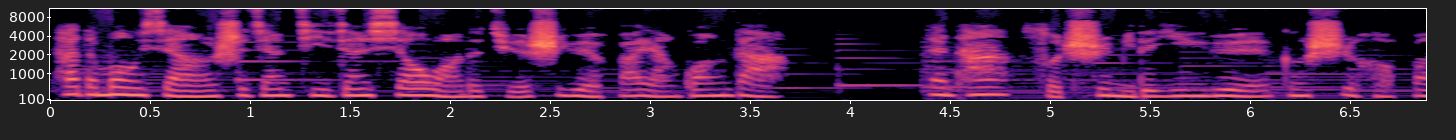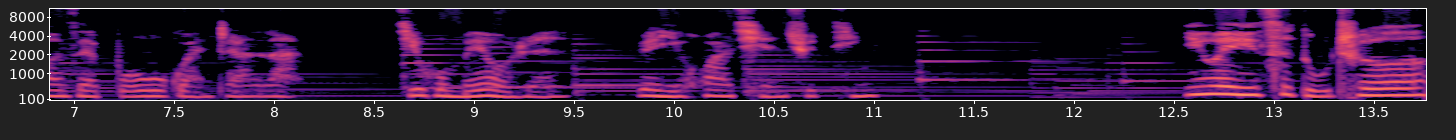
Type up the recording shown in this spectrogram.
他的梦想是将即将消亡的爵士乐发扬光大。但他所痴迷的音乐更适合放在博物馆展览，几乎没有人愿意花钱去听。因为一次堵车，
